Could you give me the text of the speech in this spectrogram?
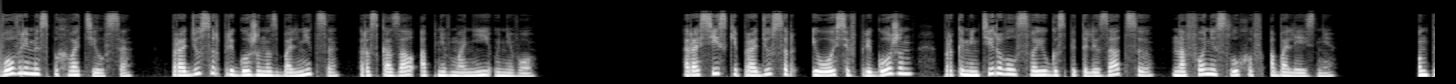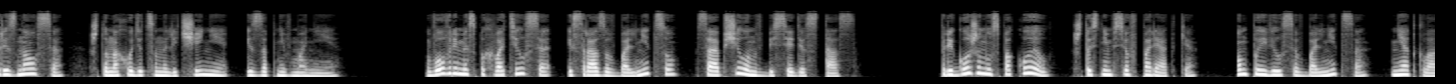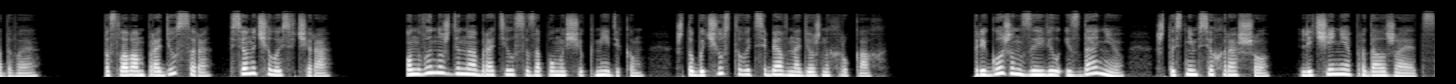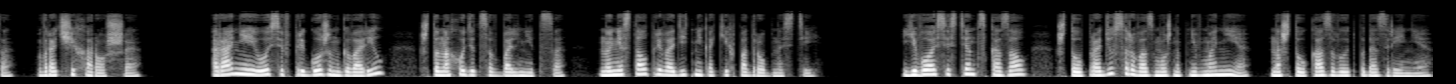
Вовремя спохватился. Продюсер Пригожин из больницы рассказал о пневмонии у него. Российский продюсер Иосиф Пригожин прокомментировал свою госпитализацию на фоне слухов о болезни. Он признался, что находится на лечении из-за пневмонии. Вовремя спохватился и сразу в больницу, сообщил он в беседе с ТАСС. Пригожин успокоил, что с ним все в порядке. Он появился в больнице, не откладывая. По словам продюсера, все началось вчера. Он вынужденно обратился за помощью к медикам, чтобы чувствовать себя в надежных руках. Пригожин заявил изданию, что с ним все хорошо, лечение продолжается, врачи хорошие. Ранее Иосиф Пригожин говорил, что находится в больнице, но не стал приводить никаких подробностей. Его ассистент сказал, что у продюсера возможна пневмония, на что указывают подозрения.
